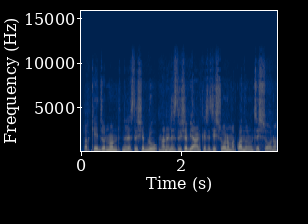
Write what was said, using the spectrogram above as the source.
parcheggio non nelle strisce blu ma nelle strisce bianche se ci sono ma quando non ci sono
